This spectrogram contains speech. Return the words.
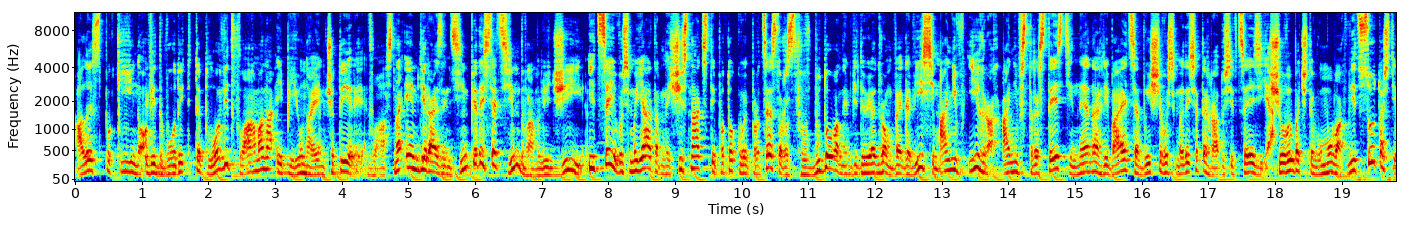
але спокійно відводить тепло від флагмана APU на M4. Власне, AMD Ryzen 7 5720G. І цей восьмиядерний 16-потоковий процесор з вбудованим відеоядром Vega 8 ані в іграх, ані в стрес-тесті не нагрівається вище 80 градусів Цезія. Що, вибачте, в умовах відсутності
